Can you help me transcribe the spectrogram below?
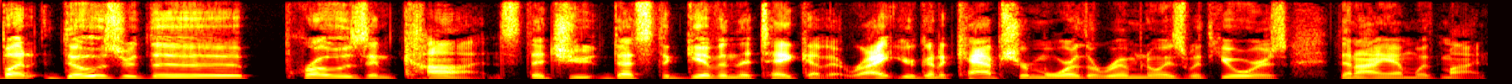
but those are the pros and cons that you that's the give and the take of it right you're going to capture more of the room noise with yours than i am with mine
